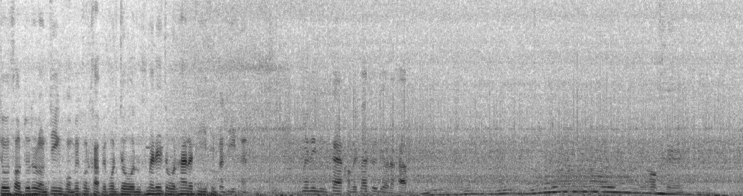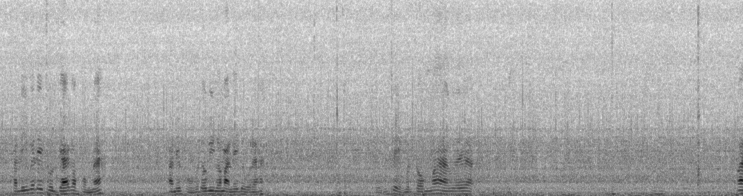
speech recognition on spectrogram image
จูนสดจูนถนนจริง ผมเป็นคนขับเป็นคนจูน ไม่ได้จูน 5 นาที 10 นาทีเสร็จไม่ได้มีแค่คอมพิวเตอร์เครื่องเดียวนะครับ โอเคคันนี้ไม่ได้จูนแก๊สกับผมนะอันนี้ผมจะวิ่งน้ำมันให้ดูนะฮะ ผมเสียงมันจมมากเลยอะมา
